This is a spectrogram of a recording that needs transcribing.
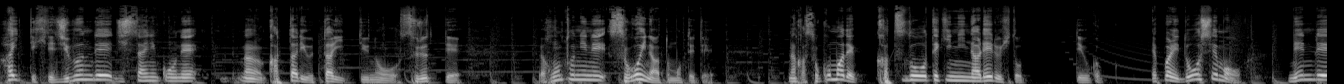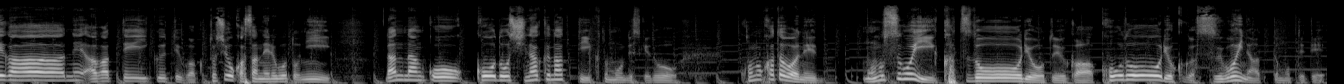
入ってきて自分で実際にこうねなんか買ったり売ったりっていうのをするって本当にねすごいなと思っててなんかそこまで活動的になれる人っていうかやっぱりどうしても年齢がね上がっていくっていうか年を重ねるごとにだんだんこう行動しなくなっていくと思うんですけどこの方はねものすごい活動量というか行動力がすごいなって思ってて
